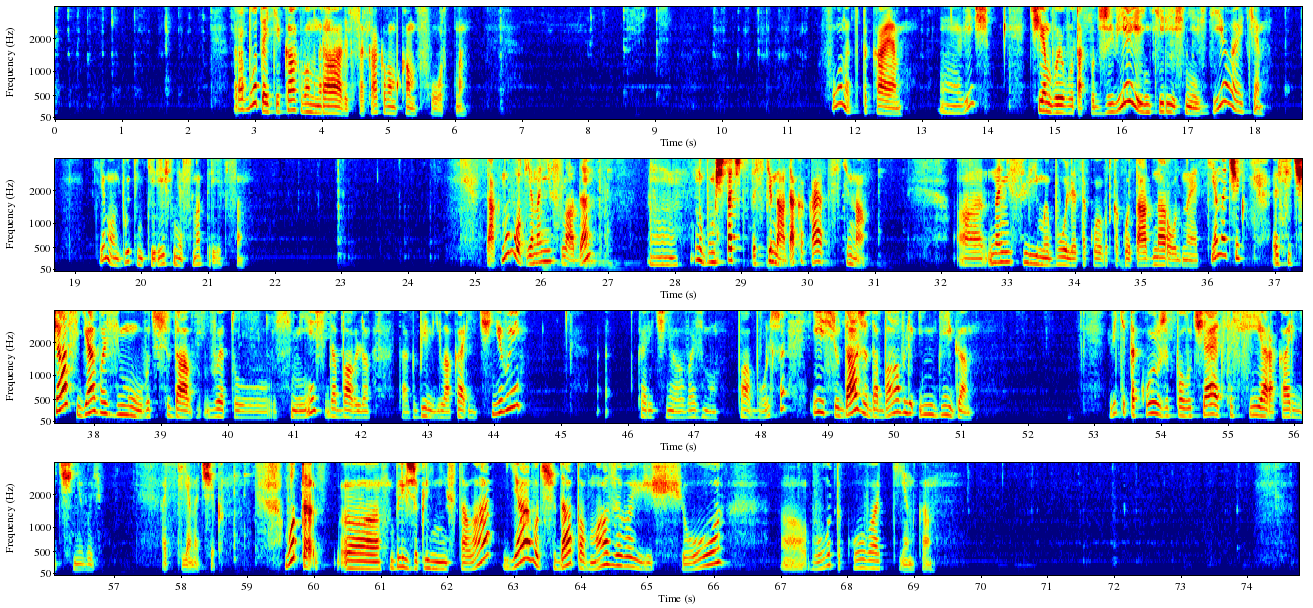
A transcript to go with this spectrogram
Работайте, как вам нравится, как вам комфортно. Фон это такая вещь. Чем вы его так вот живее интереснее сделаете, тем он будет интереснее смотреться. Так, ну вот я нанесла, да? Ну, будем считать, что это стена, да, какая-то стена. А, нанесли мы более такой вот какой-то однородный оттеночек. Сейчас я возьму вот сюда, в эту смесь, добавлю так, белила коричневый. Коричневый возьму побольше. И сюда же добавлю индиго. Видите, такой уже получается серо-коричневый оттеночек. Вот э, ближе к линии стола я вот сюда повмазываю еще э, вот такого оттенка.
